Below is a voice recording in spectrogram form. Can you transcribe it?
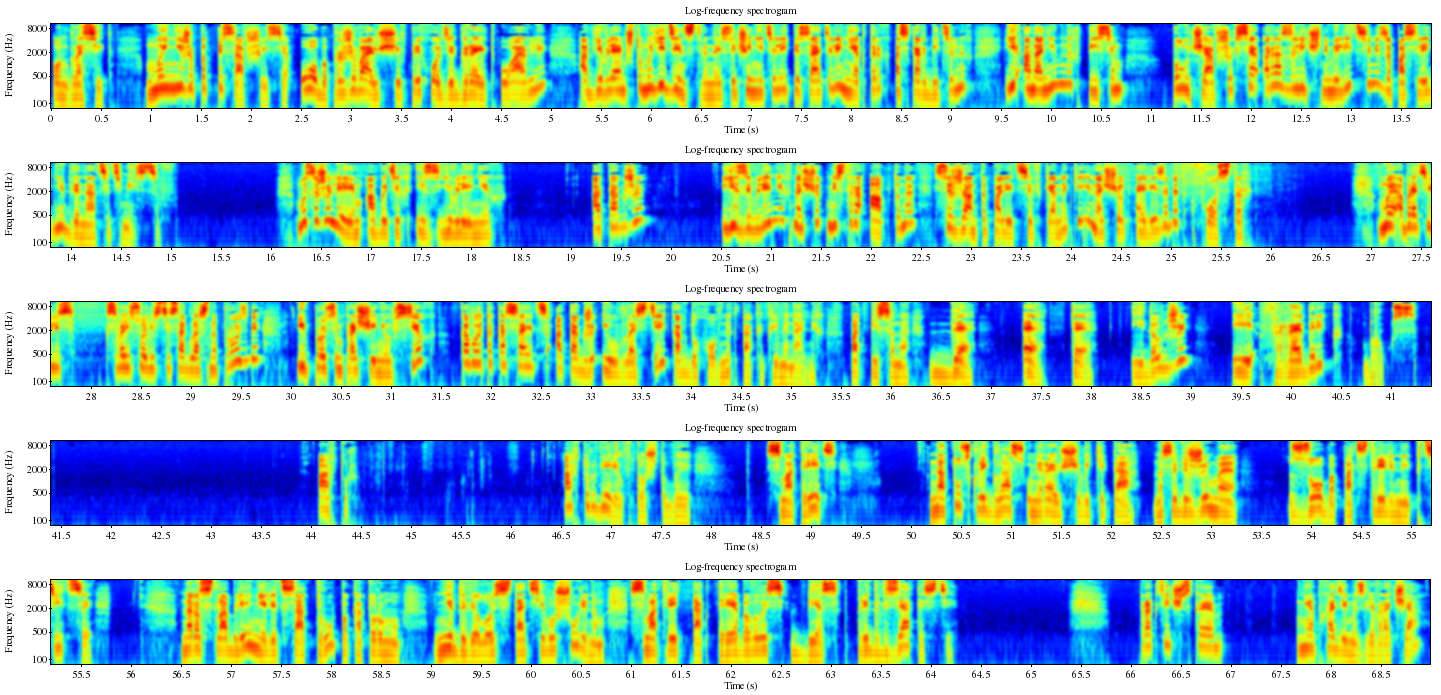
Он гласит «Мы, ниже подписавшиеся, оба проживающие в приходе Грейт Уарли, объявляем, что мы единственные сочинители и писатели некоторых оскорбительных и анонимных писем, получавшихся различными лицами за последние 12 месяцев. Мы сожалеем об этих изъявлениях, а также изъявлениях насчет мистера Аптона, сержанта полиции в Кеннеке, и насчет Элизабет Фостер. Мы обратились к своей совести согласно просьбе и просим прощения у всех, кого это касается, а также и у властей, как духовных, так и криминальных. Подписано Д. Э. Т. Идолджи и Фредерик Брукс. Артур. Артур верил в то, чтобы смотреть на тусклый глаз умирающего кита, на содержимое зоба подстреленной птицы, на расслабление лица трупа, которому не довелось стать его Шурином. Смотреть так требовалось без предвзятости. Практическая необходимость для врача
